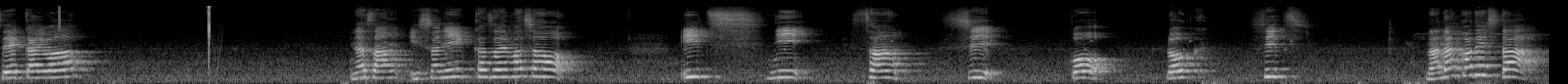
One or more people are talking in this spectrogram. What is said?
正解は？皆さん一緒に数えましょう。1 2 3 4 5 6 7 7個でした。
